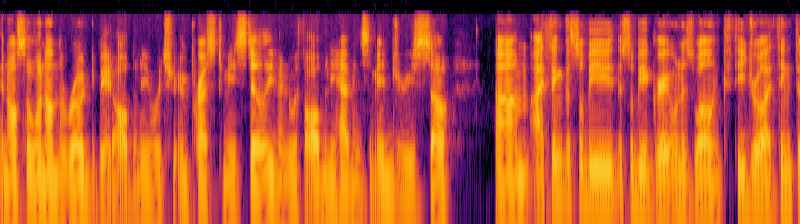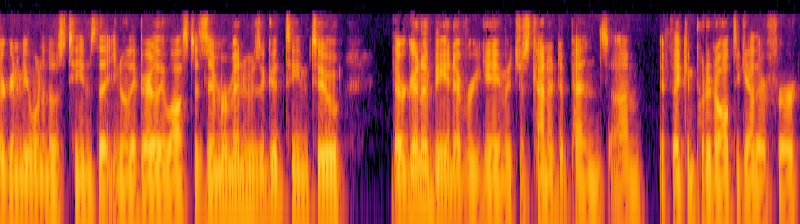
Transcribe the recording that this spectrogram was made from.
and also went on the road to beat Albany, which impressed me still, even with Albany having some injuries. So um, I think this will be this will be a great one as well. And Cathedral, I think they're going to be one of those teams that you know they barely lost to Zimmerman, who's a good team too. They're going to be in every game. It just kind of depends um, if they can put it all together for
